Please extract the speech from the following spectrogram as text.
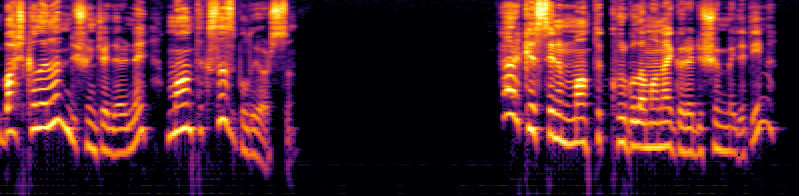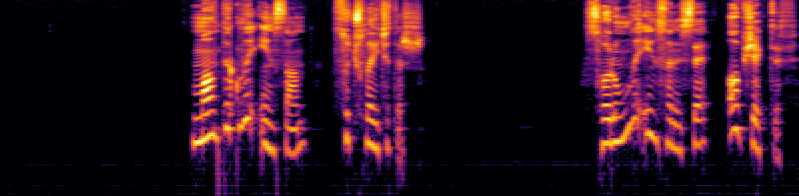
başkalarının düşüncelerini mantıksız buluyorsun. Herkes senin mantık kurgulamana göre düşünmeli değil mi? Mantıklı insan suçlayıcıdır. Sorumlu insan ise objektif.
